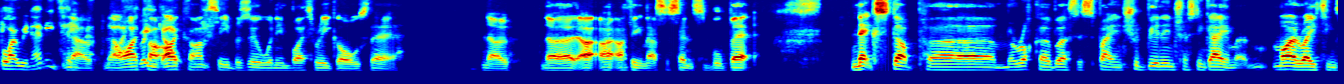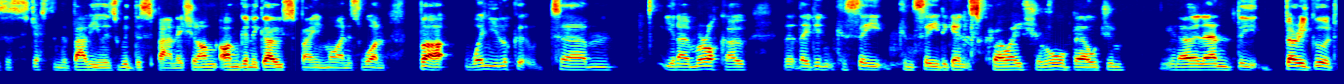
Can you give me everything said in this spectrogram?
blowing any team. No, no, I can't. Goals. I can't see Brazil winning by three goals there. No, no, I, I think that's a sensible bet. Next up, uh, Morocco versus Spain should be an interesting game. My ratings are suggesting the value is with the Spanish, and I'm, I'm going to go Spain minus one. But when you look at, um, you know, Morocco, that they didn't concede, concede against Croatia or Belgium, you know, and, and the very good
